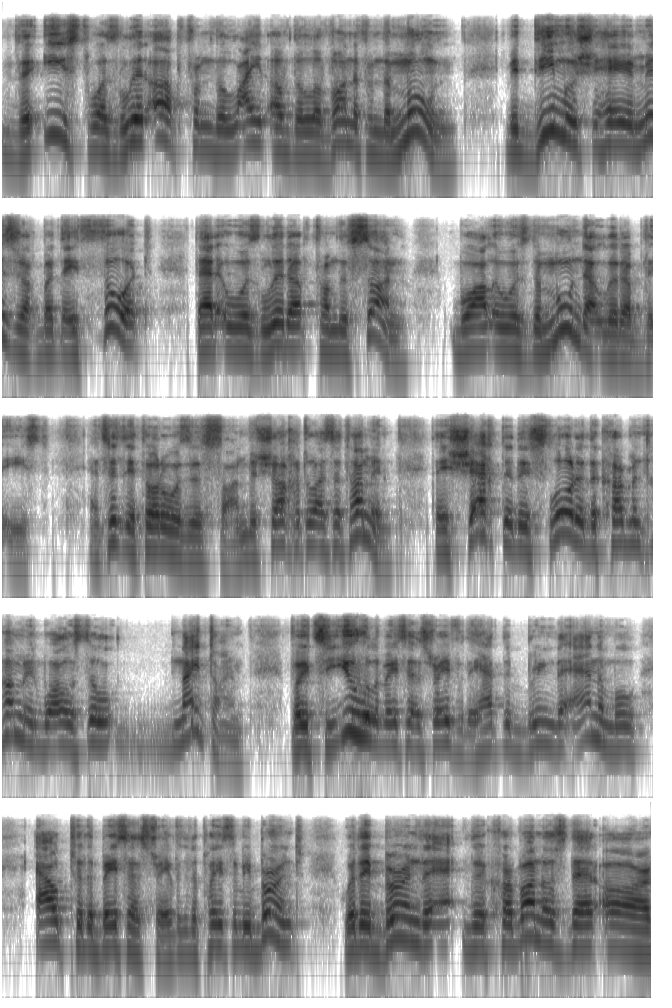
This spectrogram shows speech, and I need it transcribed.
the east was lit up from the light of the Levana, from the moon. But they thought that it was lit up from the sun, while it was the moon that lit up the east. And since they thought it was the sun, they shechted, they slaughtered the korban tamid while it was still nighttime. They had to bring the animal out to the base of to the place to be burnt, where they burn the, the korbanos that are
